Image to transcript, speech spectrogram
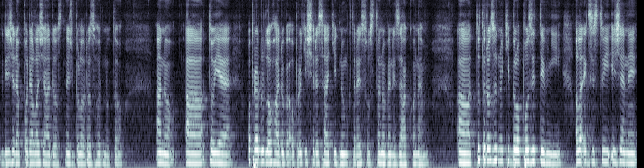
kdy žena podala žádost, než bylo rozhodnuto. Ano, a to je opravdu dlouhá doba oproti 60 dnům, které jsou stanoveny zákonem. A toto rozhodnutí bylo pozitivní, ale existují i ženy,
